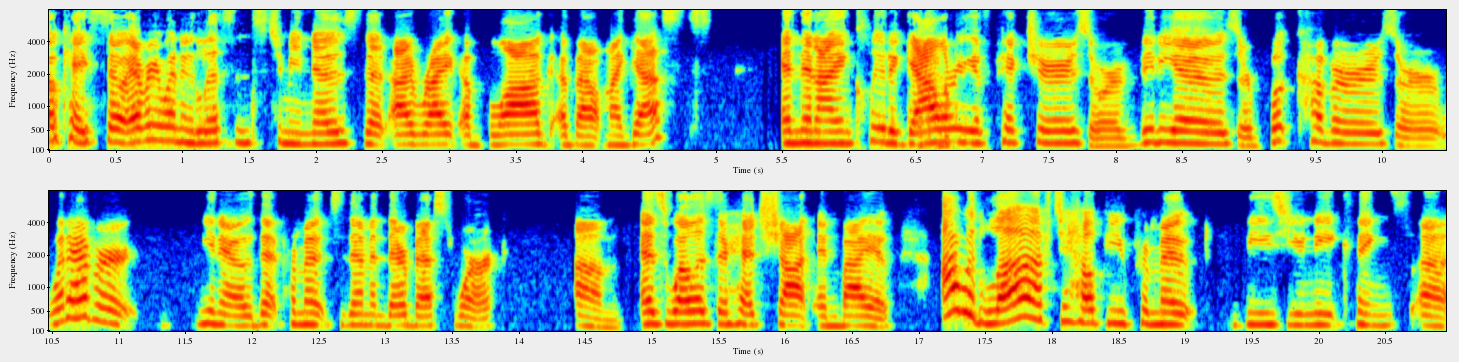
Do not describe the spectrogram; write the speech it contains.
okay, so everyone who listens to me knows that I write a blog about my guests and then I include a mm-hmm. gallery of pictures or videos or book covers or whatever you know that promotes them and their best work um, as well as their headshot and bio. I would love to help you promote these unique things uh,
